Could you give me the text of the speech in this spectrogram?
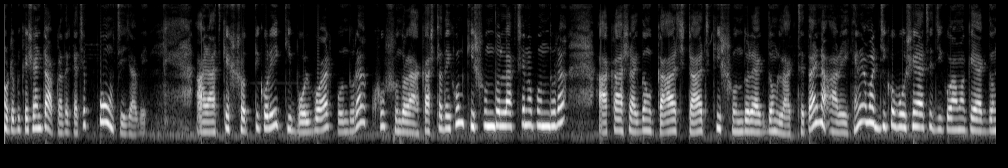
নোটিফিকেশানটা আপনাদের কাছে পৌঁছে যাবে। আর আজকে সত্যি করেই কি বলব আর বন্ধুরা, খুব সুন্দর আকাশটা দেখুন, কি সুন্দর লাগছে না বন্ধুরা? আকাশ একদম গাছ টাছ, কি সুন্দর একদম লাগছে, তাই না? আর এখানে আমার জিকো বসে আছে, জিকো আমাকে একদম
